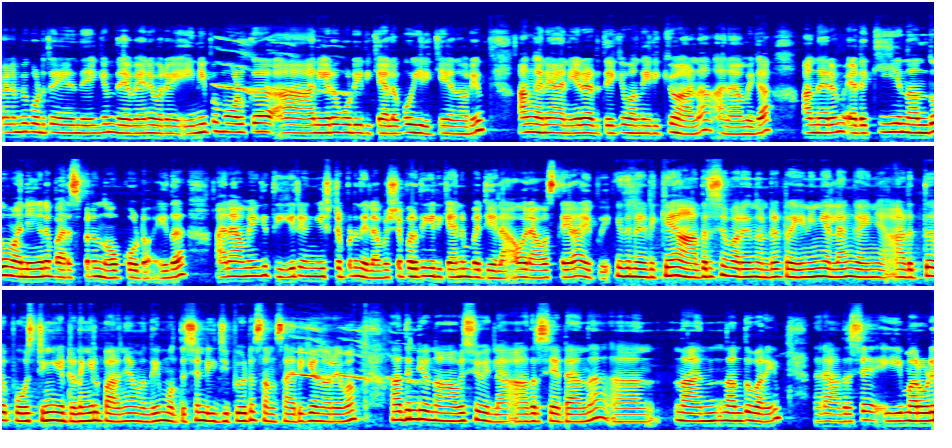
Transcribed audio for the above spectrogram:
വിളമ്പി കൊടുത്ത് കഴിയുമ്പോഴേക്കും ദേവേനെ പറയും ഇനിയിപ്പോൾ മോൾക്ക് അനിയുടെ കൂടി ഇരിക്കാമല്ലോ പോയി ഇരിക്കുക എന്ന് പറയും. അങ്ങനെ അനിയുടെ അടുത്തേക്ക് വന്നിരിക്കുവാണ് അനാമിക. അന്നേരം ഇടയ്ക്ക് ഈ നന്ദുവും അനിയങ്ങനെ പരസ്പരം നോക്കൂട്ടോ. ഇത് അനാമികയ്ക്ക് തീരെ അങ്ങ് ഇഷ്ടപ്പെടുന്നില്ല. പക്ഷെ പ്രതികരിക്കാനും പറ്റിയില്ല. ആ ഒരവസ്ഥയിലായിപ്പോയി. ഇതിനിടയ്ക്ക് ആദർശ പറയുന്നുണ്ട് ട്രെയിനിങ് എല്ലാം കഴിഞ്ഞ് അടുത്ത് പോസ്റ്റിംഗ് കിട്ടണമെങ്കിൽ പറഞ്ഞാൽ മതി. മുത്തശ്ശൻ ഡി ജി പിയോട് സംസാരിക്കുക എന്ന് പറയുമ്പോൾ അതിന്റെ ഒന്നും ആവശ്യമില്ല. ആദർശേട്ടാന്ന് നന്ദു പറയും. അന്നേരം ആദർശ ഈ മറുപടി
